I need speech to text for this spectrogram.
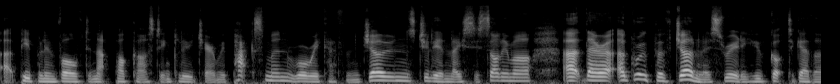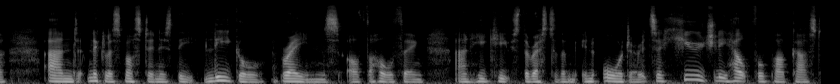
uh, people involved in that podcast include Jeremy Paxman, Rory Cellan Jones, Gillian Lacey Solymar. Uh, they're a group of journalists, really, who've got together, and Nicholas Mostyn is the legal brains of the whole thing, and he keeps the rest of them in order. It's a hugely helpful podcast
